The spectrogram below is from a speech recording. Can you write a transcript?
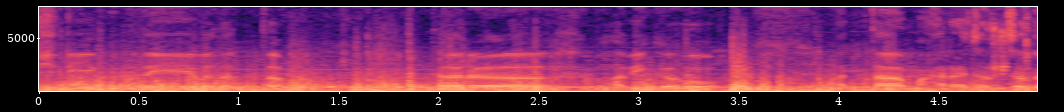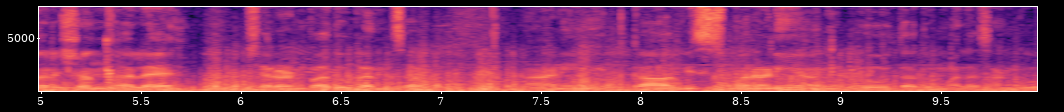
श्री गुरुदेव दत्त. तर भाविक हो आत्ता महाराजांचं दर्शन झालं आहे चरण पादुकांचं. आणि इतका अविस्मरणीय अनुभव होता तुम्हाला सांगू.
